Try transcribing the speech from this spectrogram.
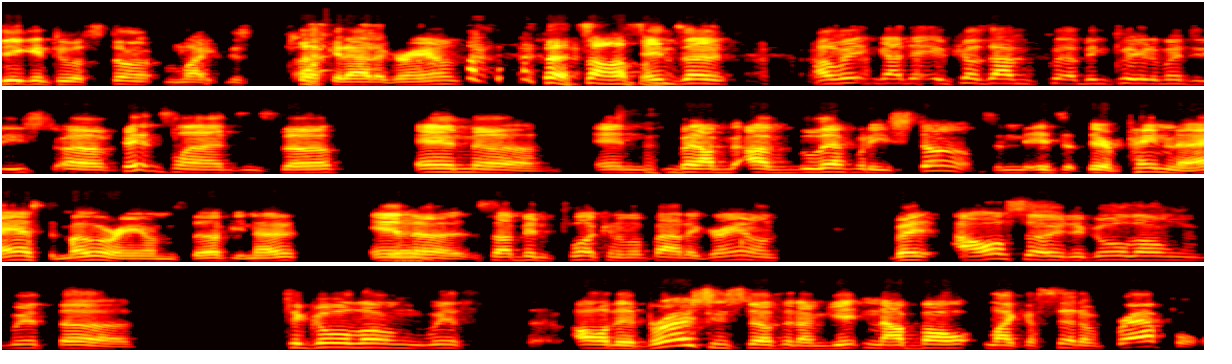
dig into a stump and like just pluck it out of ground. That's awesome. And so I went and got that because I'm I've been clearing a bunch of these uh, fence lines and stuff, and uh and but I've I've left with these stumps and it's they're pain in the ass to mow around and stuff, you know, and yeah. uh so I've been plucking them up out of the ground, but also to go along with uh to go along with all the brush and stuff that I'm getting, I bought like a set of grapple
